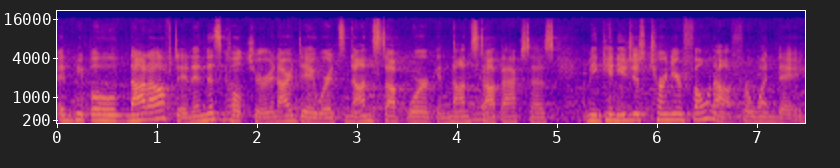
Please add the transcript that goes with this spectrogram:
And people, not often in this culture, in our day where it's nonstop work and nonstop access. I mean, can you just turn your phone off for one day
